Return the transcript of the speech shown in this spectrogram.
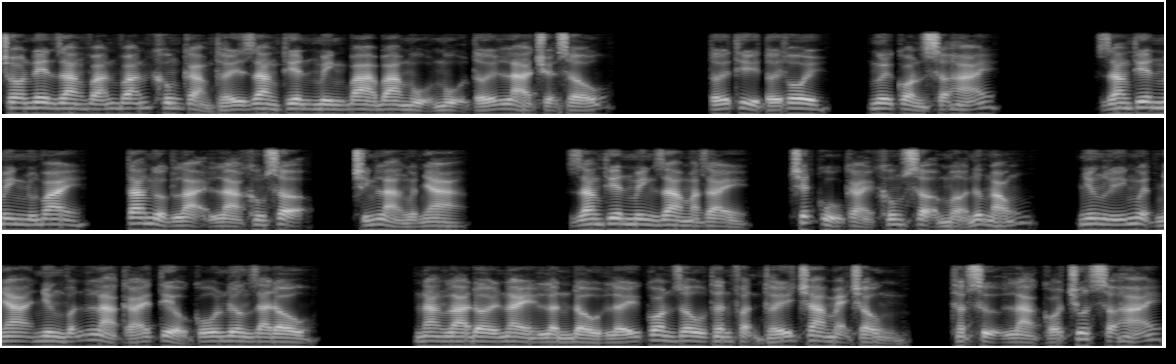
cho nên giang vãn vãn không cảm thấy giang thiên minh ba ba mụ mụ tới là chuyện xấu. Tới thì tới thôi ngươi còn sợ hãi. Giang thiên minh núi bay ta ngược lại là không sợ chính là nguyệt nha. Giang thiên minh ra mặt dày chết củ cải không sợ mở nước nóng nhưng lý nguyệt nha nhưng vẫn là cái tiểu cô nương ra đâu. Nàng là đời này lần đầu lấy con dâu thân phận thấy cha mẹ chồng thật sự là có chút sợ hãi.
